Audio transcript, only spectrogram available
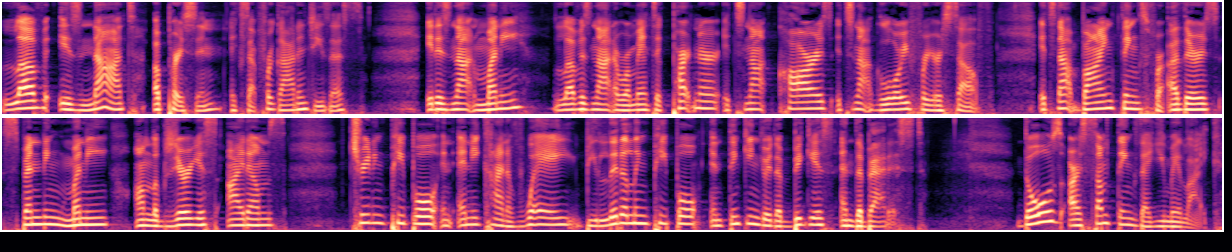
Love is not a person except for God and Jesus. It is not money. Love is not a romantic partner. It's not cars. It's not glory for yourself. It's not buying things for others, spending money on luxurious items, treating people in any kind of way, belittling people, and thinking you're the biggest and the baddest. Those are some things that you may like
